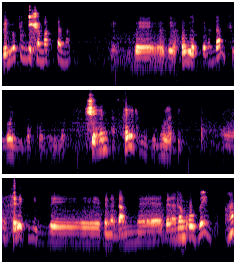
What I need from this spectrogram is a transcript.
ולהיות עם נשמה קטנה. ויכול להיות בן אדם שלא יהיו בו כל אלה שהם, אז חלק מזה נולדים. חלק מזה בן אדם, בן אדם עובד עד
